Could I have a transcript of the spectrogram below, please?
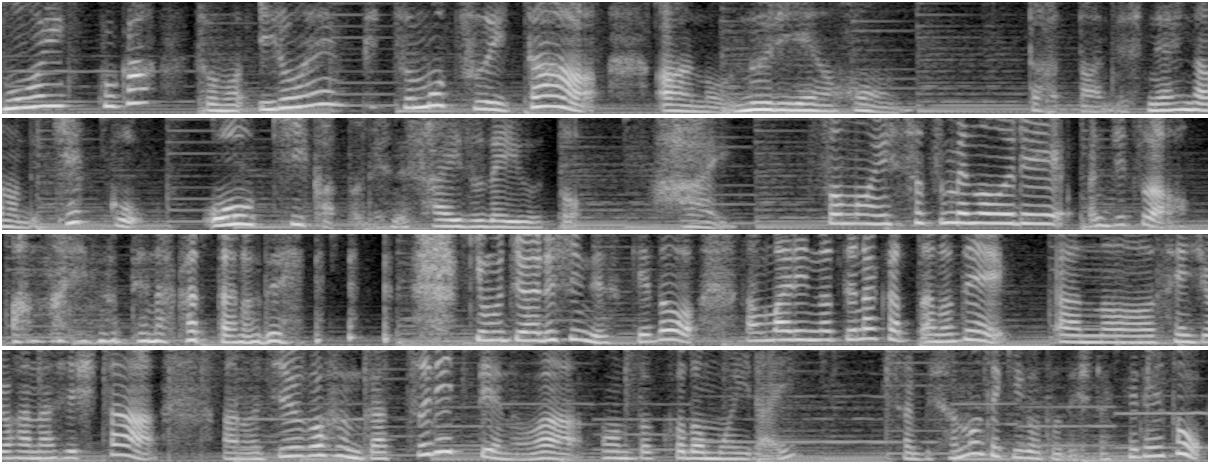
もう一個が、その色鉛筆もついた、あの、塗り絵の本だったんですね。なので結構大きかったですね、サイズで言うと。はい。その一冊目の塗り絵、実はあんまり塗ってなかったので気持ち悪いんですけど、あんまり乗ってなかったので、あの、先週お話しした、あの、15分がっつりっていうのは、ほんと子供以来、久々の出来事でしたけれど、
